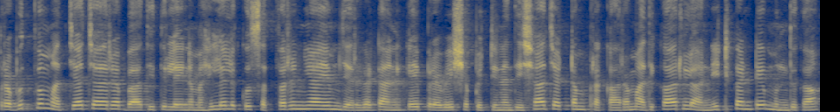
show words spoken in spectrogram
ప్రభుత్వం అత్యాచార బాధితులైన మహిళలకు సత్వర న్యాయం జరగటానికై ప్రవేశపెట్టిన దిశా చట్టం ప్రకారం అధికారులు అన్నిటికంటే ముందుగా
